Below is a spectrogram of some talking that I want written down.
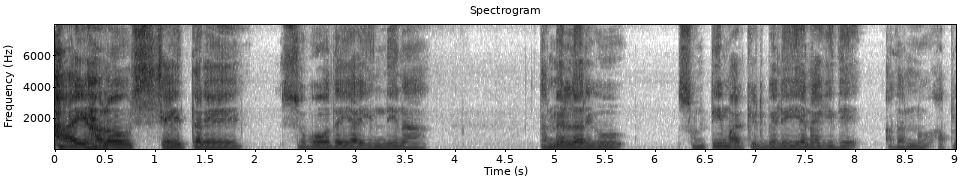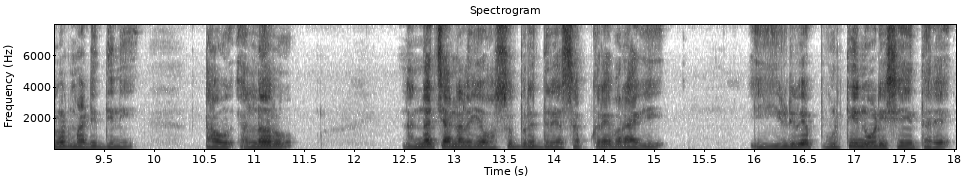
ಹಾಯ್, ಹಲೋ ಸ್ನೇಹಿತರೆ. ಶುಭೋದಯ ಇಂದಿನ. ತಮ್ಮೆಲ್ಲರಿಗೂ ಶುಂಠಿ ಮಾರ್ಕೆಟ್ ಬೆಲೆ ಏನಾಗಿದೆ ಅದನ್ನು ಅಪ್ಲೋಡ್ ಮಾಡಿದ್ದೀನಿ. ತಾವು ಎಲ್ಲರೂ ನನ್ನ ಚಾನಲ್ಗೆ ಹೊಸಬ್ರಿದ್ರೆ ಸಬ್ಸ್ಕ್ರೈಬರ್ ಆಗಿ ಈ ಇಡುವೆ ಪೂರ್ತಿ ನೋಡಿ ಸ್ನೇಹಿತರೆ.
